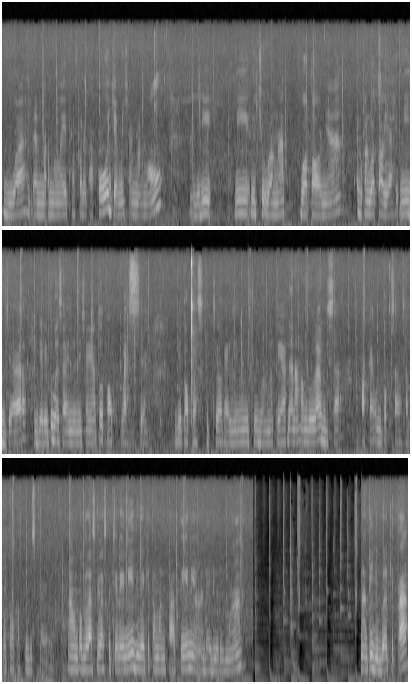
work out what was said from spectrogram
buah dan marmalade favorit aku, James and Marmol. Nah jadi ini lucu banget botolnya, eh bukan botol ya, ini jar. Jar itu bahasa Indonesia-nya tuh toples ya jadi toples kecil kayak gini lucu banget ya dan alhamdulillah bisa pakai untuk salah satu properti display nah untuk gelas-gelas kecil ini juga kita manfaatin yang ada di rumah Nanti juga kita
